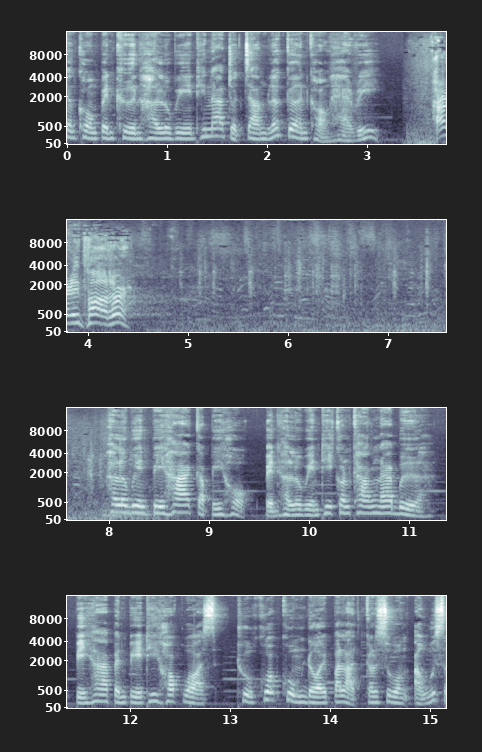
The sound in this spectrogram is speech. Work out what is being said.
ยังคงเป็นคืนฮาโลวีนที่น่าจดจำเหลือเกินของแฮร์รี่ Harry Potter! ฮาโลวีนปี 5 กับปี 6 เป็นฮาโลวีนที่ค่อนข้างน่าเบื่อ ปี 5 เป็นปีที่ฮอกวอตส์ถูกควบคุมโดยปลัดกระทรวงอาวุโส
